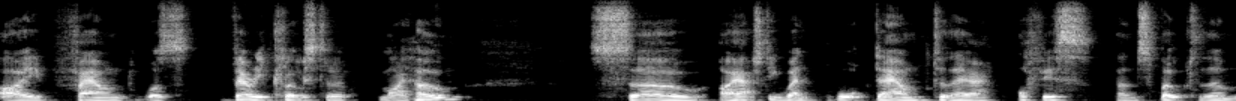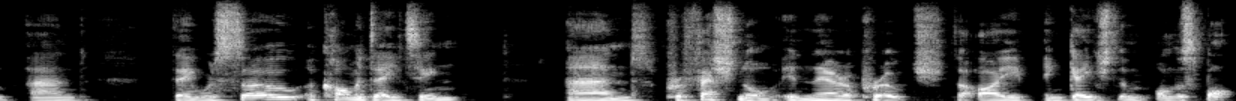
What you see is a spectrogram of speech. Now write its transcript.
I found was very close to my home. So I actually went, walked down to their office and spoke to them, and they were so accommodating and professional in their approach that I engaged them on the spot,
